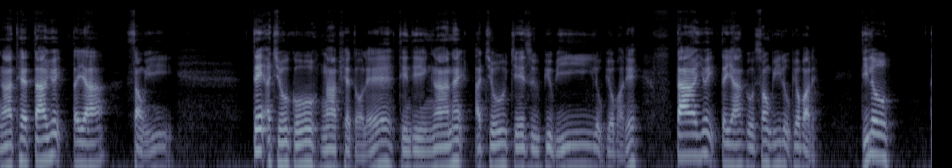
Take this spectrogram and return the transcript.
ငါထက်တာ၍တရားဆောင်၏တင်းအကျိုးကိုငါဖြတ်တော်လေတင်းဒီငါ၌အကျိုးကျေးဇူးပြုပြီလို့ပြောပါတယ်။တာ၍တရားကိုဆောင်ပြီလို့ပြောပါတယ်။ဒီလိုတ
